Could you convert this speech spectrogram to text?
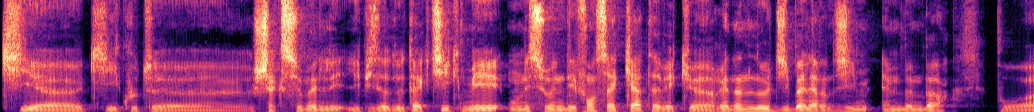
qui, qui écoutent chaque semaine l'é- l'épisode de Tactique. Mais on est sur une défense à 4 avec Renan Lodi, Balerdi, Mbemba pour,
